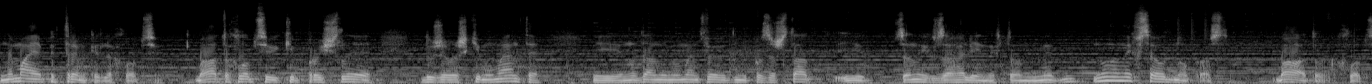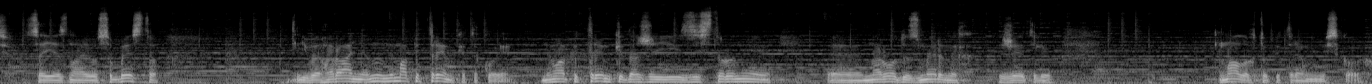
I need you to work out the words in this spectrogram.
немає підтримки для хлопців. Багато хлопців, які пройшли дуже важкі моменти, і на даний момент виведені поза штат, і за них взагалі ніхто не. Ну, на них все одно просто. Багато хлопців. Це я знаю особисто. І вигорання. Ну, нема підтримки такої. Нема підтримки навіть і зі сторони е, народу з мирних жителів. Мало хто підтримує військових.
